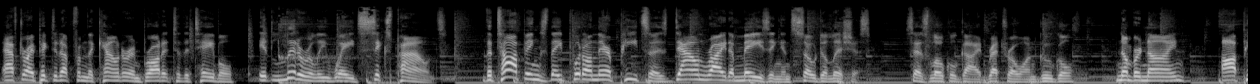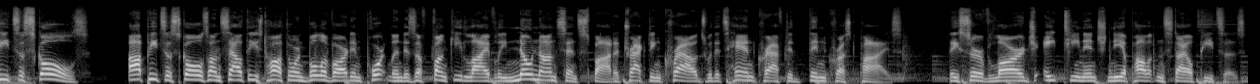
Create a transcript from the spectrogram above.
After I picked it up from the counter and brought it to the table, it literally weighed six pounds. The toppings they put on their pizza is downright amazing and so delicious, says local guide Retro on Google. Number 9. Ah Pizza Skulls. Ah Pizza Skulls on Southeast Hawthorne Boulevard in Portland is a funky, lively, no nonsense spot attracting crowds with its handcrafted thin crust pies. They serve large 18 inch Neapolitan style pizzas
